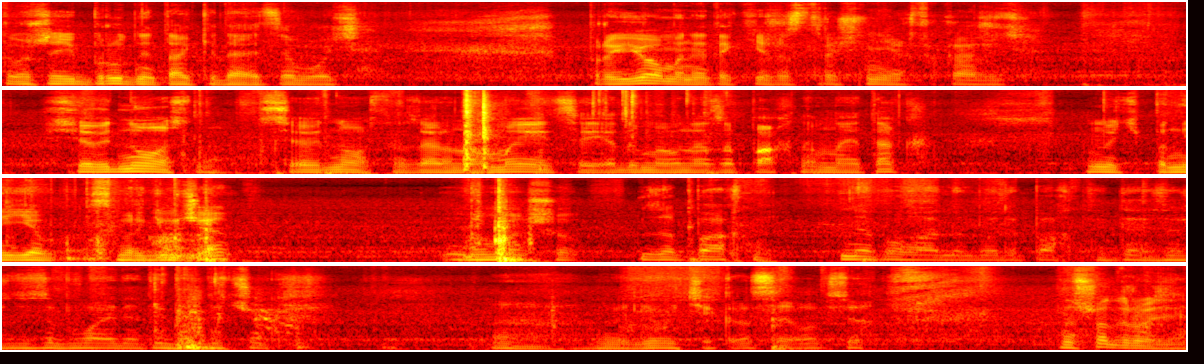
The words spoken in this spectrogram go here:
то вже і бруд не так кидається в очі. Прийоми не такі ж страшні, як то кажуть. Все відносно, все відносно. Зараз вона вмиється, я думаю, вона запахне, вона і так. Ну, типу, не є смердюча. Думаю, що запахне. Непогано буде пахнути, де завжди забуваю, де той бардачок. Ага, красиво все. Ну що, друзі?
